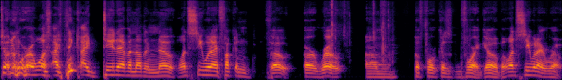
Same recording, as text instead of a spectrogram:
don't know where it was. I think I did have another note. Let's see what I fucking vote or wrote um before because before I go. But let's see what I wrote.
